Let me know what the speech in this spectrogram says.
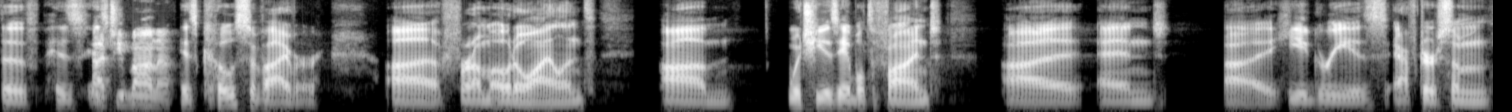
the his his, Tachibana. his co-survivor uh, from Odo Island, um, which he is able to find, uh, and uh, he agrees after some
